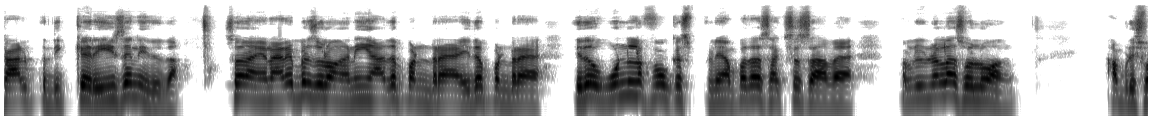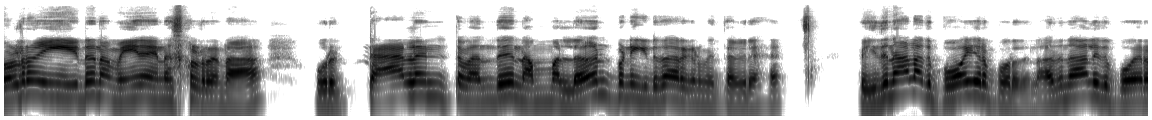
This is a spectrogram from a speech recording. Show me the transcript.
கால் பதிக்க ரீசன் இதுதான். ஸோ நான் நிறைய பேர் சொல்லுவாங்க நீ அதை பண்ணுற இதை பண்ணுற ஏதோ ஒன்றில் ஃபோக்கஸ் பண்ணி அப்போ தான் சக்ஸஸ் ஆவேன் அப்படின்னுலாம் சொல்லுவாங்க. அப்படி சொல்கிறவங்க கிட்ட நான் மெயினாக என்ன சொல்கிறேன்னா ஒரு டேலண்ட் வந்து நம்ம லேர்ன் பண்ணிக்கிட்டு தான் இருக்கணுமே தவிர இப்போ இதனால் அது போயிட போகிறதில்ல அதனால இது போயிட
